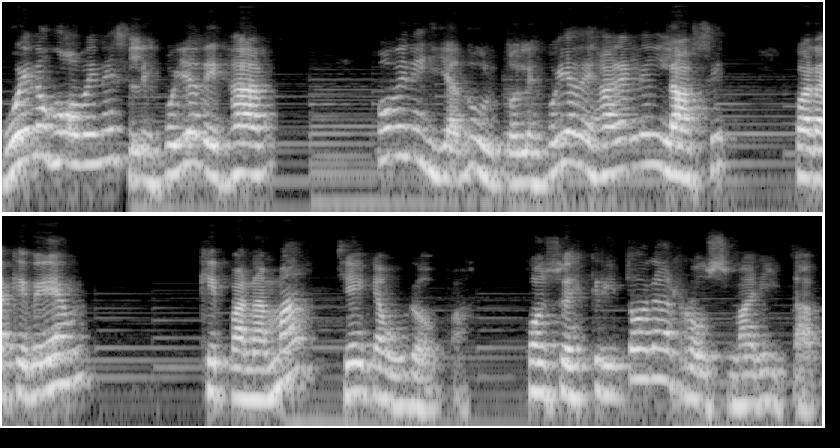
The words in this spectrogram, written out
Bueno, jóvenes, les voy a dejar, jóvenes y adultos, les voy a dejar el enlace para que vean que Panamá llega a Europa con su escritora Rosmarita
